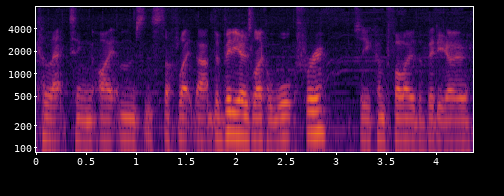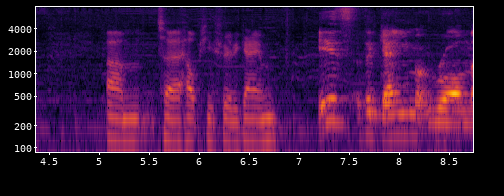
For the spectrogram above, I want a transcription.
collecting items and stuff like that. The video is like a walkthrough, so you can follow the video um, to help you through the game. Is the game ROM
